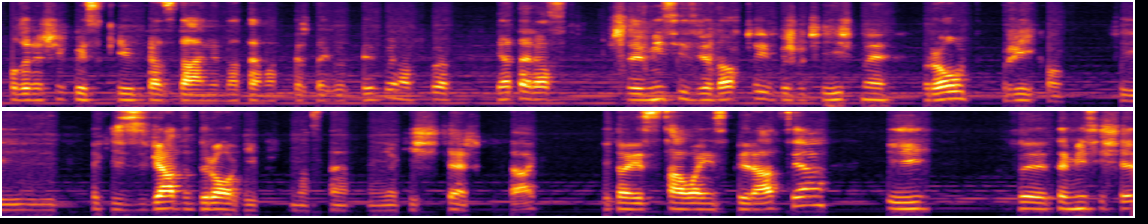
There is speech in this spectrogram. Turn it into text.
W podręczniku jest kilka zdań na temat każdego typu. Na przykład ja teraz przy misji zwiadowczej wyrzuciliśmy Road Recon, jakiś zwiad drogi następnej, jakieś ścieżki, tak? I to jest cała inspiracja i te misje się,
